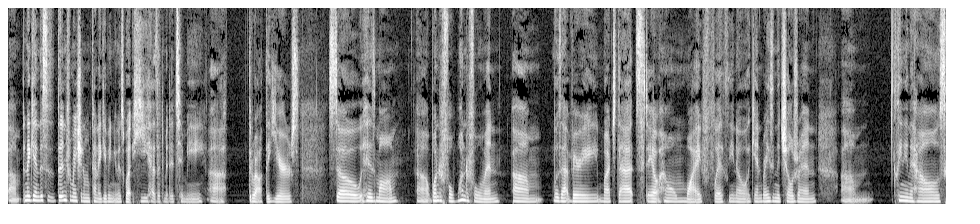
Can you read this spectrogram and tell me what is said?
um, and again, this is the information I'm kind of giving you is what he has admitted to me uh, throughout the years. So his mom, uh, wonderful, wonderful woman, um, was that very much that stay at home wife with, you know, again, raising the children, um, cleaning the house,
